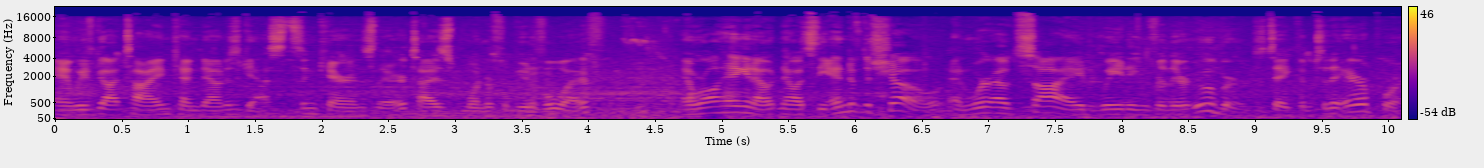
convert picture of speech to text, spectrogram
And we've got Ty and Ken down as guests, and Karen's there, Ty's wonderful, beautiful wife. and we're all hanging out. Now it's the end of the show, and we're outside waiting for their Uber to take them to the airport.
